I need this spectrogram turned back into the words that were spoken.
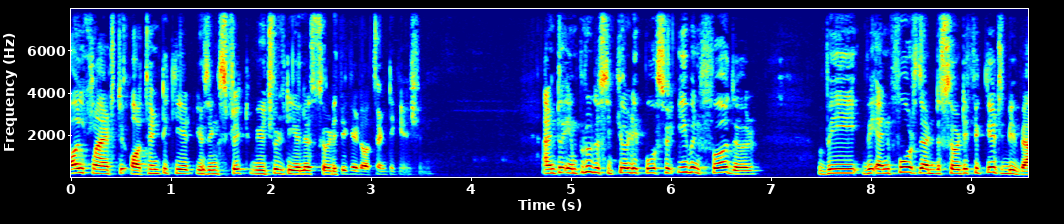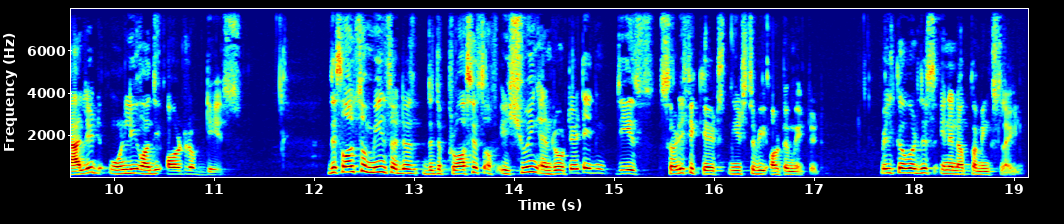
all clients to authenticate using strict mutual TLS certificate authentication. And to improve the security posture even further, we, we enforce that the certificates be valid only on the order of days. This also means that the, that the process of issuing and rotating these certificates needs to be automated. We'll cover this in an upcoming slide.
